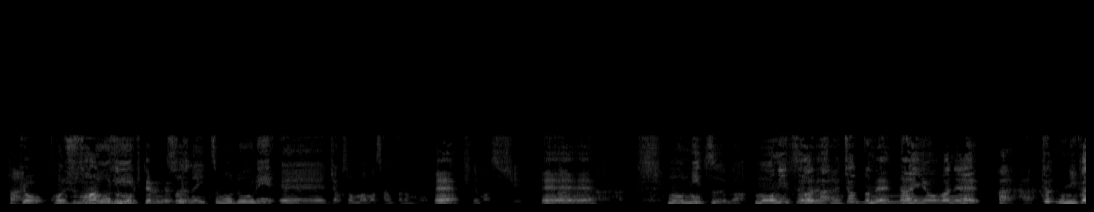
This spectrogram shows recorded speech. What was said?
はい今日、今週いつも通3り通も来てるんです。そうですね、いつも通り、えー、ジャクソンママさんからもええ、来てますし。ええ、ええ、ええはいはいはいもう2通が。もう2通はですね、はいちょっとね、内容がね、はいはい。ちょっと似通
